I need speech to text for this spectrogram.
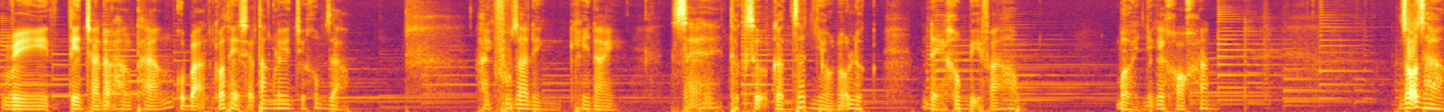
Vì tiền trả nợ hàng tháng của bạn có thể sẽ tăng lên chứ không giảm. Hạnh phúc gia đình khi này sẽ thực sự cần rất nhiều nỗ lực để không bị phá hỏng bởi những cái khó khăn. Rõ ràng,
